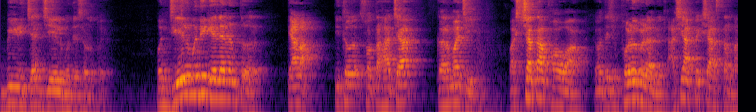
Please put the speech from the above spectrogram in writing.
बीडच्या जेलमध्ये सडतोय. पण जेलमध्ये गेल्यानंतर त्याला तिथं स्वतःच्या कर्माची पश्चाताप व्हावा किंवा त्याची फळं मिळावीत अशी अपेक्षा असताना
